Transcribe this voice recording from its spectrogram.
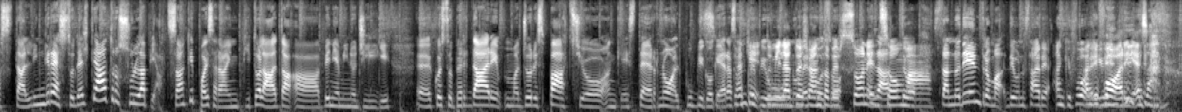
sposta l'ingresso del teatro sulla piazza che poi sarà intitolata a Beniamino Gigli. Eh, questo per dare maggiore spazio anche esterno al pubblico che era sempre più 2200 numeroso. persone, Esatto, insomma, stanno dentro ma devono stare anche fuori. anche fuori, esatto.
